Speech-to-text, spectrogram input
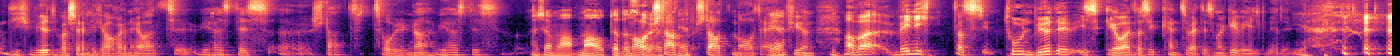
Und ich würde wahrscheinlich auch eine Art, wie heißt das, äh, Stadtzoll, wie heißt das? Also Maut oder so. Stadt, Stadtmaut einführen. Ja. Mhm. Aber wenn ich das tun würde, ist klar, dass ich kein zweites Mal gewählt würde. Ja.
